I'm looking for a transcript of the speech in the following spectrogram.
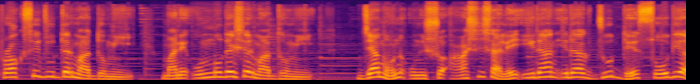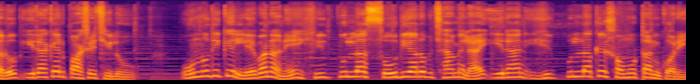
প্রক্সি যুদ্ধের মাধ্যমে মানে অন্য দেশের মাধ্যমে। যেমন উনিশশো আশি সালে ইরান ইরাক যুদ্ধে সৌদি আরব ইরাকের পাশে ছিল। অন্যদিকে লেবাননে হিজবুল্লাহ সৌদি আরব ঝামেলায় ইরান হিজবুল্লাহকে সমর্থন করে।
